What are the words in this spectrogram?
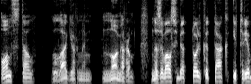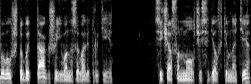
Он стал лагерным номером, называл себя только так и требовал, чтобы так же его называли другие. Сейчас он молча сидел в темноте,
